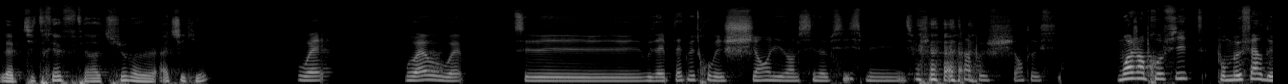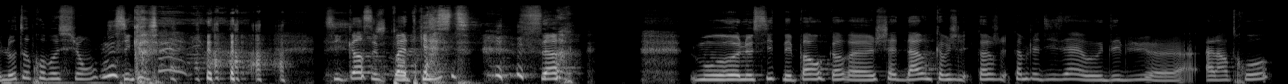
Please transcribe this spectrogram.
la petite ref littérature euh, à checker. Ouais. Ouais ouais ouais. C'est vous allez peut-être me trouver chiant en lisant le synopsis mais suis peut-être un peu chiante aussi. Moi j'en profite pour me faire de l'autopromotion. si quand si quand ce podcast sort mon, le site n'est pas encore euh, shut down comme je, l'ai- quand je- comme je le disais au début euh, à l'intro.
